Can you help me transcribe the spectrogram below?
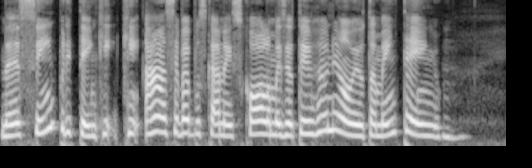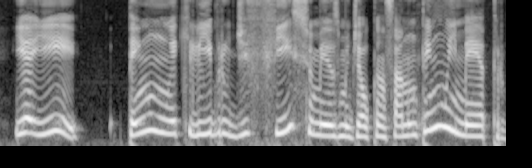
Né? Sempre tem. Que, que, ah, você vai buscar na escola, mas eu tenho reunião, eu também tenho. Uhum. E aí, tem um equilíbrio difícil mesmo de alcançar, não tem um imetro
